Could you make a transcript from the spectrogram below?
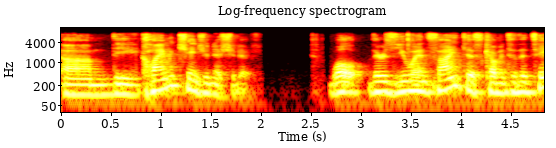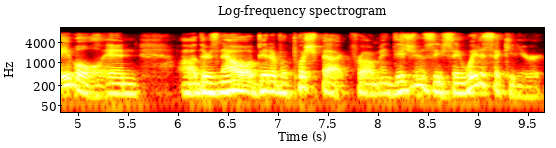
um, the climate change initiative. Well, there's UN scientists coming to the table, and uh, there's now a bit of a pushback from indigenous leaders saying, wait a second here.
